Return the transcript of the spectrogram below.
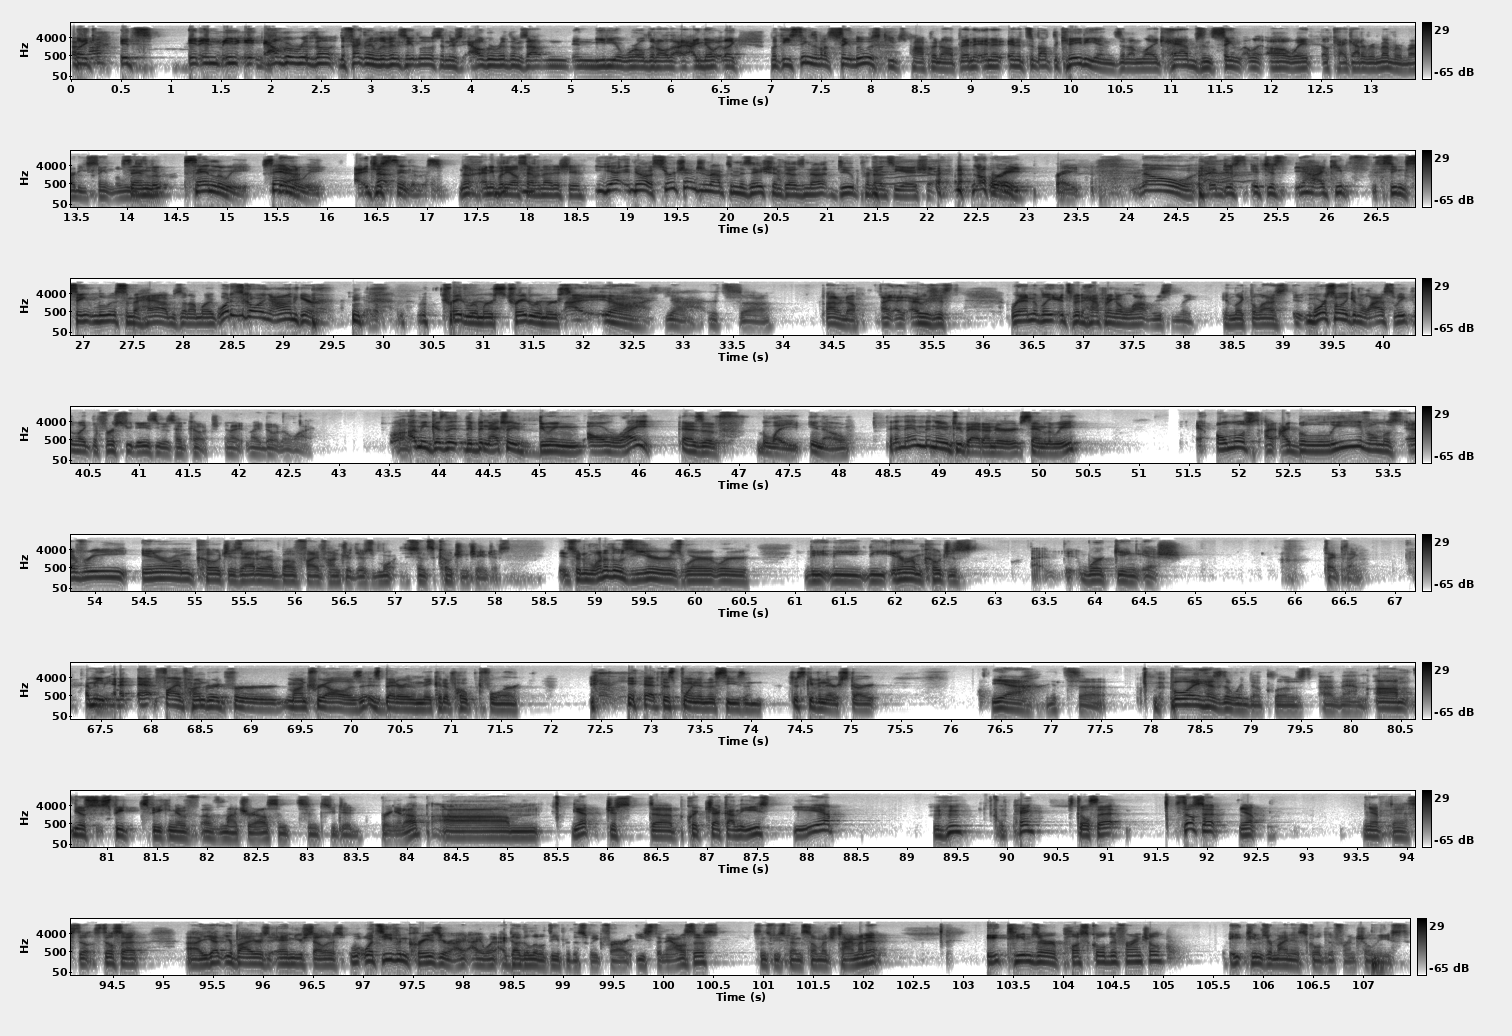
like it's in, in, in, in, algorithm, the fact that I live in St. Louis and there's algorithms out in, in media world and all that, I, I know it like, but these things about St. Louis keeps popping up and, and, it, and it's about the Canadiens and I'm like Habs and St. I'm like, oh wait, okay. I got to remember Marty St. Louis. San, Lu- San Louis, San Yeah. Louis. I just, St. Louis. no, anybody else having that issue? Yeah, no, search engine optimization does not do pronunciation. No, Right, right. No, it just, it just, yeah, I keep seeing St. Louis and the Habs and I'm like, what is going on here? Trade rumors, trade rumors. I, yeah, yeah, it's, uh, I don't know. I, I, I was just randomly, it's been happening a lot recently. in like the last more so like in the last week than like the first few days he was head coach, and I, and I don't know why. Well, I mean, because they, they've been actually doing all right as of late, you know, and they haven't been doing too bad under San Luis. Almost, I, I believe almost every interim coach is at or above 500. There's more since coaching changes. It's been one of those years where where the the the interim coach is uh, working ish type thing. I mean, I mean, at, at 500 for Montreal is, is better than they could have hoped for at this point in the season, just given their start. Yeah, it's uh boy has the window closed on them. Um, you know, speak speaking of of Montreal, since since you did bring it up. Um, yep, just a quick check on the East. Yep. Mm-hmm. Okay. Still set. Still set. Yep. Yep. Uh, still still set. Uh, you got your buyers and your sellers. What's even crazier, I, I went I dug a little deeper this week for our East analysis since we spend so much time on it. Eight teams are plus goal differential. Eight teams are minus goal differential in the East.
